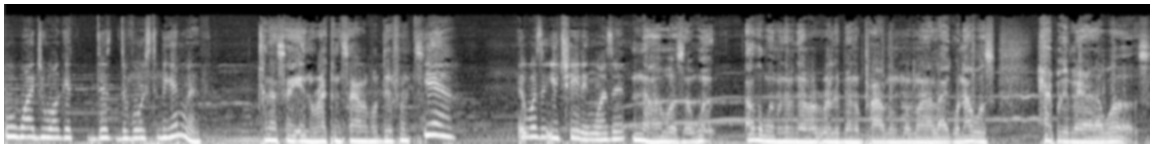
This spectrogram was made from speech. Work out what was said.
Well, why'd you all get dis- divorced to begin with? can I say irreconcilable difference? Yeah, it wasn't you cheating, was it? No, it wasn't. What, other women have never really been a problem of mine. Like when I was happily married, I was.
